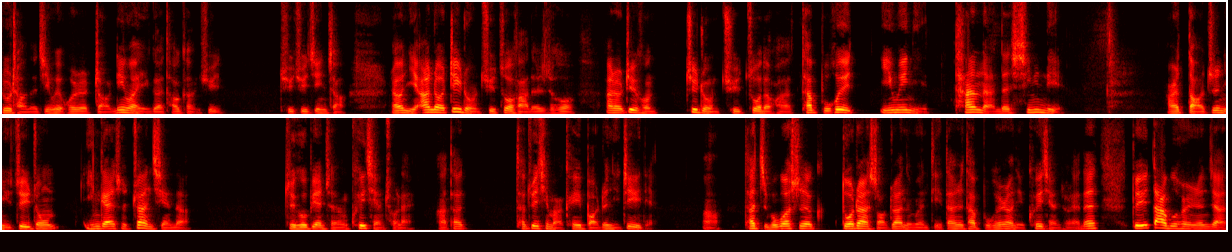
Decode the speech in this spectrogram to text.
入场的机会，或者找另外一个 token 去去去进场，然后你按照这种去做法的时候，按照这种这种去做的话，它不会因为你贪婪的心理而导致你最终应该是赚钱的。最后变成亏钱出来啊，他他最起码可以保证你这一点啊，他只不过是多赚少赚的问题，但是他不会让你亏钱出来。但对于大部分人讲，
